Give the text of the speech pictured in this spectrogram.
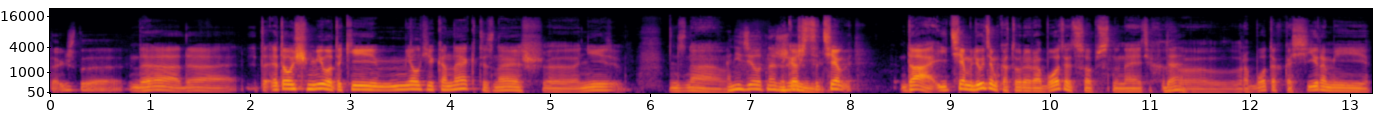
Так что... Да, да. Это, это очень мило. Такие мелкие коннекты, знаешь, э, они, не знаю... Они делают нас Мне живыми. кажется, тем... Да, и тем людям, которые работают, собственно, на этих Да. э, работах кассирами. И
